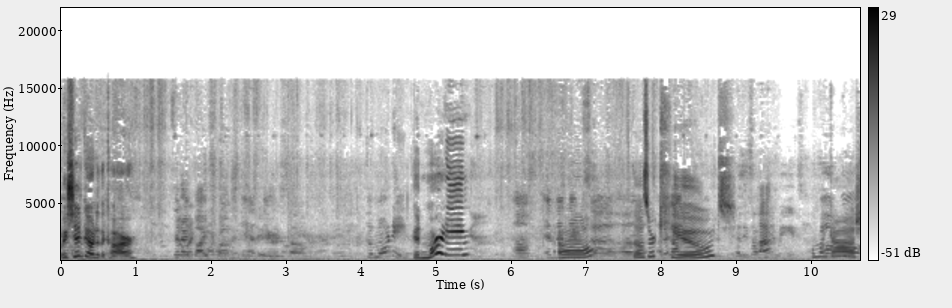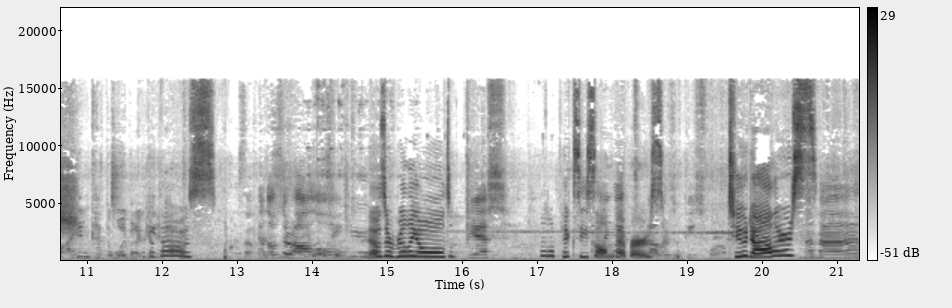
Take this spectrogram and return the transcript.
We should go to the car. Good morning. Good morning. Um, and then Oh, there's a, a those are cute. Huh? Oh my gosh. I gosh. didn't cut the wood, but I Look at painted them. those. And those are all old. Those are really old. Yes. Little pixie salt and peppers. $2 a piece for them. Two dollars? Uh-huh.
